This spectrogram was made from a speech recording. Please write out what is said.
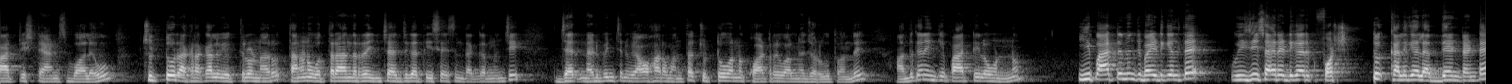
పార్టీ స్టాండ్స్ బాగాలేవు చుట్టూ రకరకాల వ్యక్తులు ఉన్నారు. తనను ఉత్తరాంధ్ర ఇన్ఛార్జిగా తీసేసిన దగ్గర నుంచి జ నడిపించిన వ్యవహారం అంతా చుట్టూ ఉన్న క్వార్టర్ వలన జరుగుతుంది. అందుకని ఇంక ఈ పార్టీలో ఉన్నాను ఈ పార్టీ నుంచి బయటకు వెళ్తే విజయసాయిరెడ్డి గారికి ఫస్ట్ కలిగే లబ్ధి ఏంటంటే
